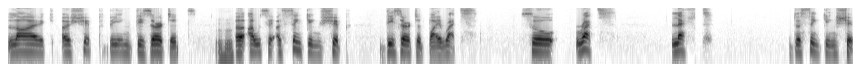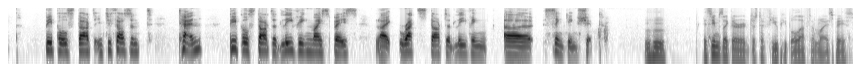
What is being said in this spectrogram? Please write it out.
like a ship being deserted. hmm Uh, I would say a sinking ship deserted by rats. So rats left the sinking ship. People start in 2010, people started leaving MySpace like rats started leaving a sinking ship. Mm-hmm. It seems like there are just a few people left on MySpace.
